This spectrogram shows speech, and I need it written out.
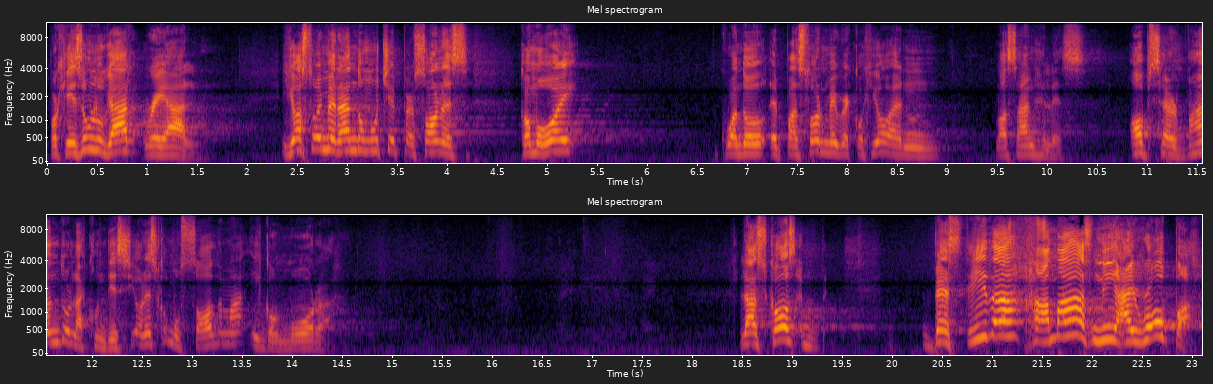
Porque es un lugar real. Y yo estoy mirando muchas personas, como hoy, cuando el pastor me recogió en Los Ángeles, observando la condición, es como Sodoma y Gomorra. Las cosas, vestida jamás ni hay ropa.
